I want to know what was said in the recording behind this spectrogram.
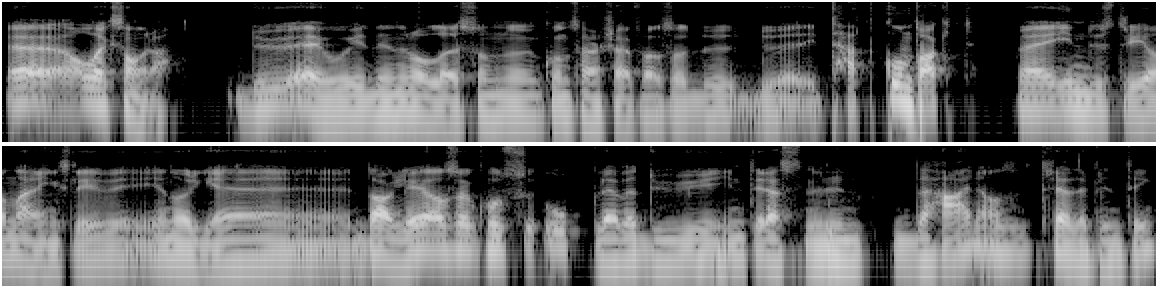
Eh, Alexandra, du er jo i din rolle som konsernsjef, altså du, du er i tett kontakt med industri og næringsliv i Norge daglig. Altså, hvordan opplever du interessen rundt det her, altså 3D-printing?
